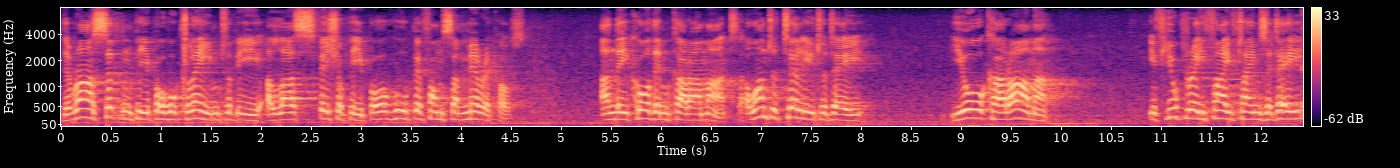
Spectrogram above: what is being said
There are certain people who claim to be Allah's special people who perform some miracles, and they call them karamat. I want to tell you today your karama if you pray five times a day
